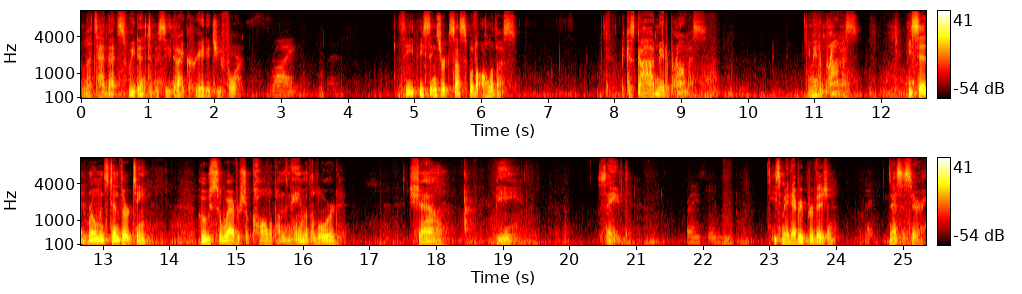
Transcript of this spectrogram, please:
Let's have that sweet intimacy that I created you for. Right. See, these things are accessible to all of us because God made a promise. He made a promise. He said, Romans 10 13, Whosoever shall call upon the name of the Lord shall be saved. Praise the Lord. He's made every provision necessary.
